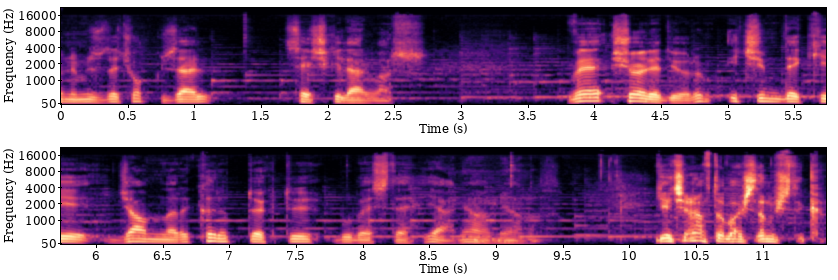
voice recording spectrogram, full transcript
önümüzde çok güzel seçkiler var. Ve şöyle diyorum içimdeki camları kırıp döktü bu beste yani Avni. Geçen hafta başlamıştık.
